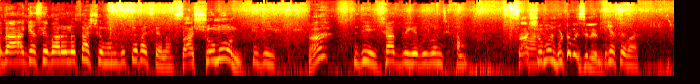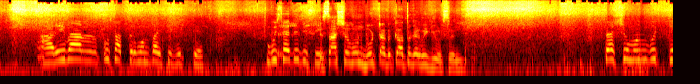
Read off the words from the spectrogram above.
এবার গেছে বার হলো চারশো মন বুঝতে পারছিলাম চারশো মন? জি। হ্যাঁ? জি সাত বিঘে বুঝছিলাম চারশো মন ভুট্টা পেয়েছিলেন গেছে বার। আর এবার পঁচাত্তর মন পাইছি বুঝতে বুঝাইতে দিছি। চারশো মন ভুট্টা কত বিক্রি করছেন? চারশো মন বুঝতে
